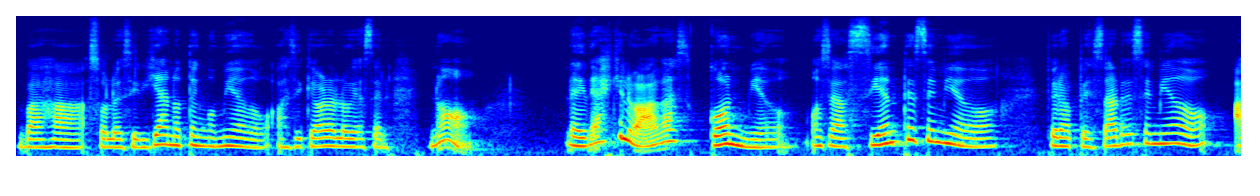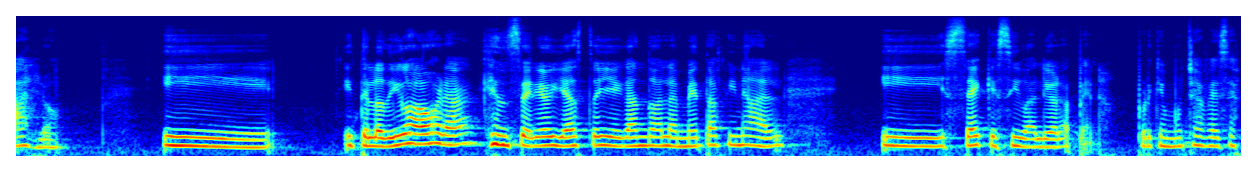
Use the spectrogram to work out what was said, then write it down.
vas a solo decir, ya no tengo miedo, así que ahora lo voy a hacer. No, la idea es que lo hagas con miedo. O sea, siente ese miedo, pero a pesar de ese miedo, hazlo. Y, y te lo digo ahora, que en serio ya estoy llegando a la meta final y sé que sí valió la pena, porque muchas veces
